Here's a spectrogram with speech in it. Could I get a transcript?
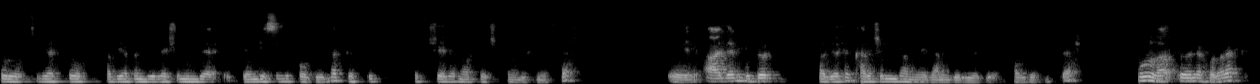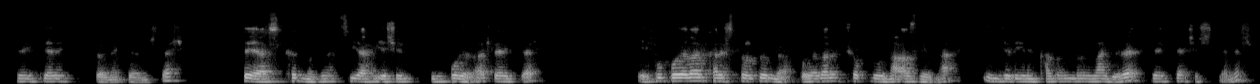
kuru, sıcak, soğuk tabiatın birleşiminde dengesizlik olduğunda kötü, kötü şeylerin ortaya çıktığını düşünmüşler. E, alem bu dört tabiatın karışımından meydana geliyor diye kabul etmişler. Bunu da örnek olarak renkleri örnek vermişler. Beyaz, kırmızı, siyah, yeşil gibi boyalar, renkler. E, bu boyalar karıştırıldığında boyaların çokluğuna, azlığına, inceliğinin kalınlığına göre renkler çeşitlenir.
